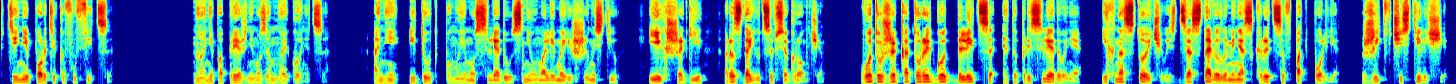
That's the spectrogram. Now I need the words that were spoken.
в тени портиков Уфицы. Но они по-прежнему за мной гонятся. Они идут по моему следу с неумолимой решимостью, и их шаги раздаются все громче. Вот уже который год длится это преследование. Их настойчивость заставила меня скрыться в подполье, жить в чистилище,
